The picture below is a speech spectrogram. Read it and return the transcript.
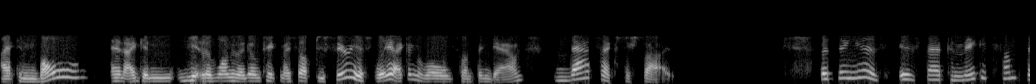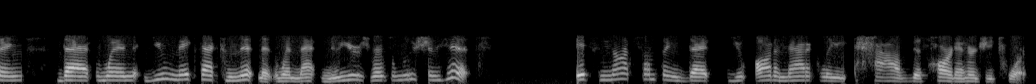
I can bowl and I can, you know, as long as I don't take myself too seriously, I can roll something down. That's exercise. The thing is, is that to make it something that when you make that commitment, when that New Year's resolution hits, it's not something that you automatically have this hard energy towards.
